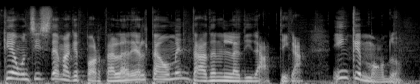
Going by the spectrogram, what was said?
che è un sistema che porta alla realtà aumentata nella didattica. In che modo?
